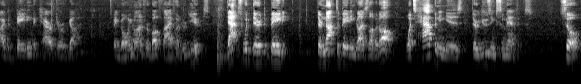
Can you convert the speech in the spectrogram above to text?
are debating the character of God. It's been going on for about 500 years. That's what they're debating. They're not debating God's love at all. What's happening is they're using semantics. So,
